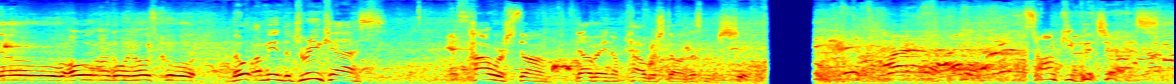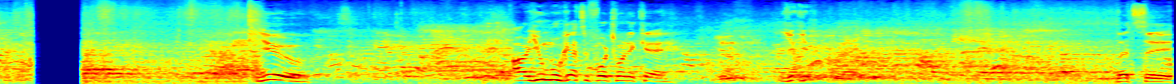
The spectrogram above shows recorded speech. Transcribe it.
Yo, old, I'm going old school. Nope, I mean the Dreamcast. Yes. Power Stone. Y'all already know Power Stone. That's my shit. Chonky bitch ass. You. Are you Mugetsu 420k? You- you- let's see.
